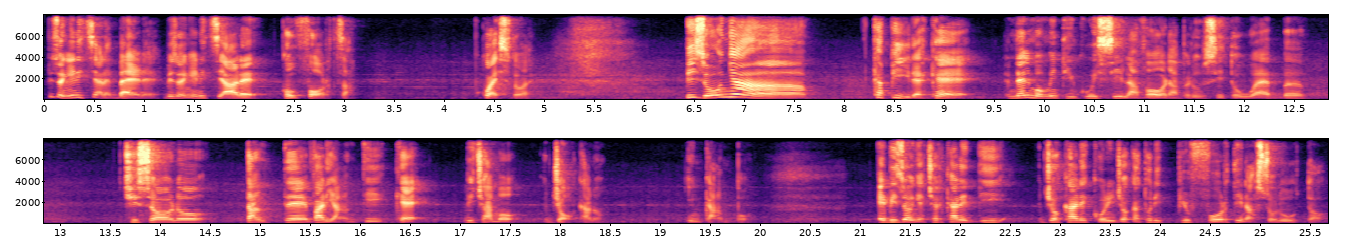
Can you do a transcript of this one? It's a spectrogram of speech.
Bisogna iniziare bene, bisogna iniziare con forza. Questo è. Bisogna capire che nel momento in cui si lavora per un sito web ci sono tante varianti che, diciamo, giocano in campo e bisogna cercare di giocare con i giocatori più forti in assoluto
